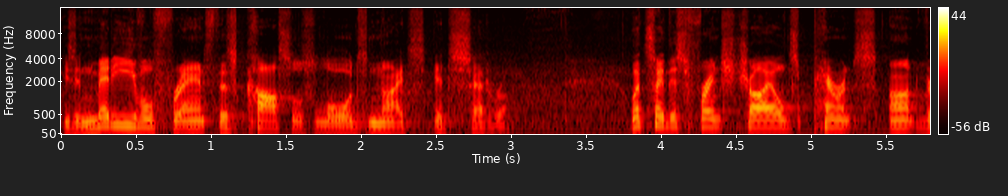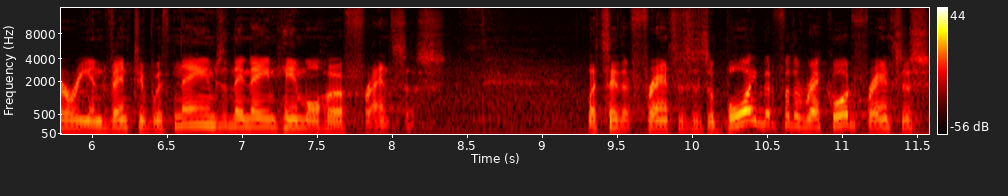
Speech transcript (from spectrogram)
He's in medieval France, there's castles, lords, knights, etc. Let's say this French child's parents aren't very inventive with names and they name him or her Francis. Let's say that Francis is a boy, but for the record, Francis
